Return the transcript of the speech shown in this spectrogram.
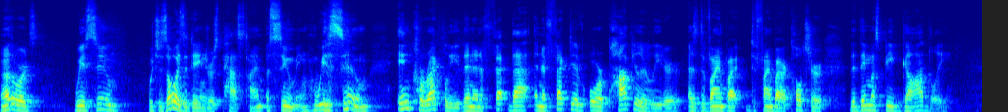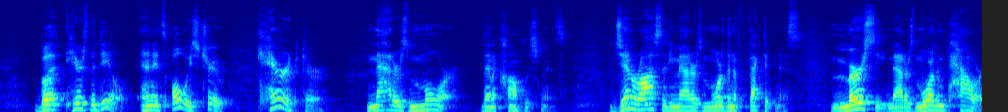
In other words, we assume, which is always a dangerous pastime, assuming, we assume incorrectly that an, effect, that an effective or popular leader, as defined by, defined by our culture, that they must be godly. But here's the deal, and it's always true character matters more than accomplishments. Generosity matters more than effectiveness. Mercy matters more than power.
